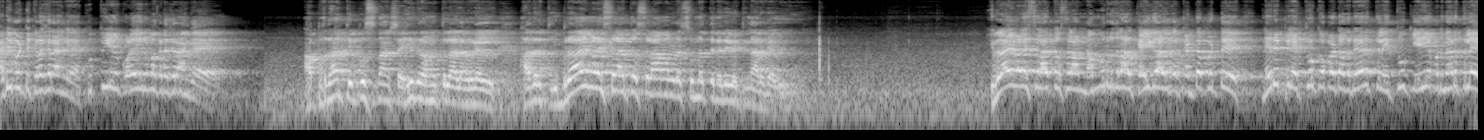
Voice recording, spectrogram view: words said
அடிபட்டு கிடக்குறாங்க. குத்தியும் கொலையுமா கிடக்குறாங்க. அப்பதான் திப்பு சுல்தான் ஷஹீத் ரஹமத்துல்லா அவர்கள் அதற்கு இப்ராஹிம் அலி சலாத்து வலாம் அவருடைய சுண்ணத்தை நிறைவேற்றினார்கள். இப்ராஹிம் அலைஹிஸ்ஸலாத்து வஸலாம் நம்ருதனால் கை கால்கள் கட்டப்பட்டு நெருப்பிலே தூக்கப்பட்ட நேரத்தில் தூக்கி எறியப்பட்ட நேரத்தில்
